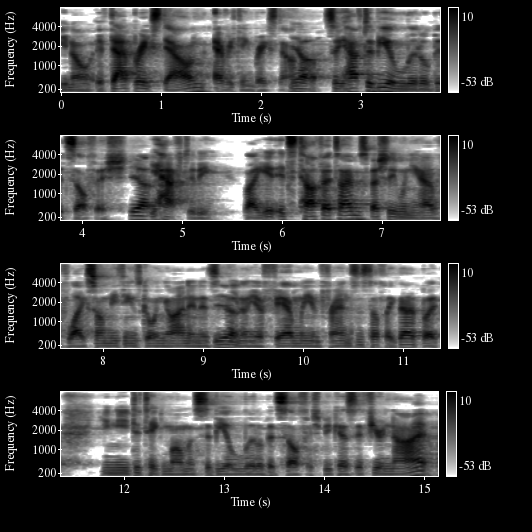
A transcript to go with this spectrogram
you know, if that breaks down, everything breaks down. Yeah. So you have to be a little bit selfish. Yeah. You have to be. Like it, it's tough at times, especially when you have like so many things going on, and it's Yeah. you know you have family and friends and stuff like that. But you need to take moments to be a little bit selfish because if you're not,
